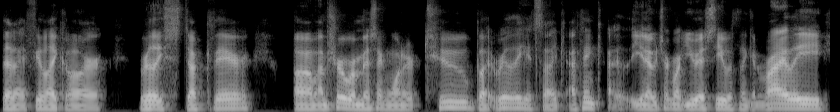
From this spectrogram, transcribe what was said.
that I feel like are really stuck there. Um, I'm sure we're missing one or two, but really, it's like I think uh, you know we talk about USC with Lincoln Riley.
